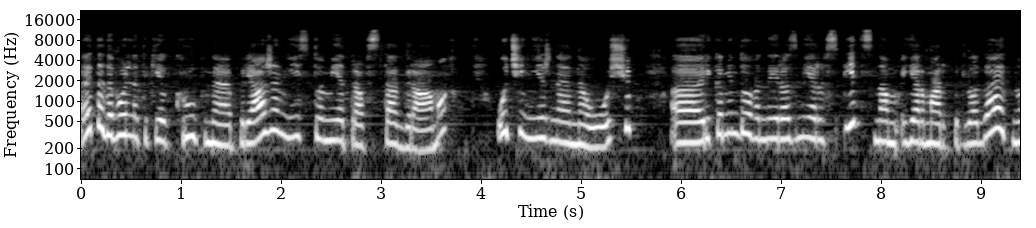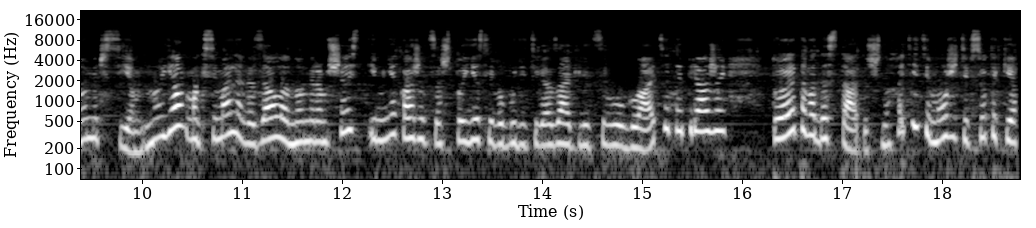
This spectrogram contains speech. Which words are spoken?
Это довольно-таки крупная пряжа, в ней 100 метров в 100 граммах, очень нежная на ощупь. Э, рекомендованный размер спиц нам Ярмарт предлагает номер 7, но я максимально вязала номером 6, и мне кажется, что если вы будете вязать лицевую гладь этой пряжей, то этого достаточно. Хотите, можете все-таки э,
